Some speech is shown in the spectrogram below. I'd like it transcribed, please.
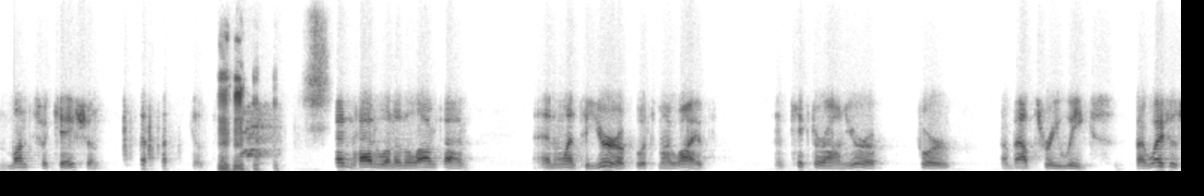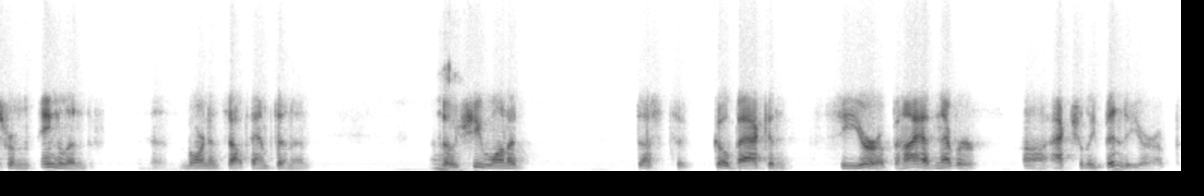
month's vacation. Hadn't had one in a long time and went to Europe with my wife and kicked around Europe for about three weeks. My wife is from England, born in Southampton, and so Oh. she wanted us to go back and see Europe, and I had never uh, actually been to Europe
